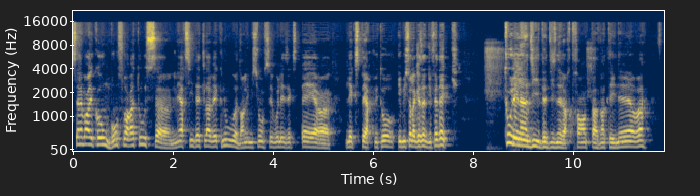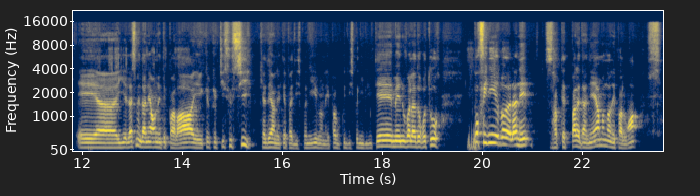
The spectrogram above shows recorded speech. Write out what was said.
Salam alaikum, bonsoir à tous. Merci d'être là avec nous dans l'émission C'est vous les experts, l'expert plutôt, émission la Gazette du FEDEC, tous les lundis de 19h30 à 21h. Et euh, la semaine dernière, on n'était pas là, il y a eu quelques petits soucis. Kader n'était pas disponible, on n'avait pas beaucoup de disponibilité, mais nous voilà de retour pour finir euh, l'année. Ce sera peut-être pas la dernière, mais on n'en est pas loin.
